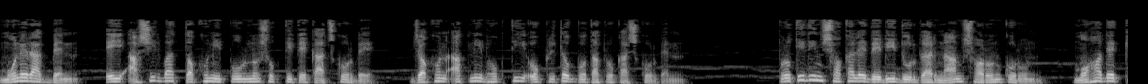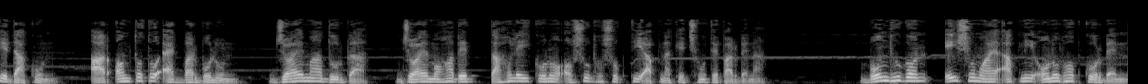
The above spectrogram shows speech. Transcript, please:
মনে রাখবেন, এই আশীর্বাদ তখনই পূর্ণ শক্তিতে কাজ করবে, যখন আপনি ভক্তি ও কৃতজ্ঞতা প্রকাশ করবেন। প্রতিদিন সকালে দেবী দুর্গার নাম স্মরণ করুন, মহাদেবকে ডাকুন, আর অন্তত একবার বলুন, জয় মা দুর্গা, জয় মহাদেব তাহলেই কোনো অশুভ শক্তি আপনাকে ছুঁতে পারবে না। বন্ধুগণ, এই সময় আপনি অনুভব করবেন,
